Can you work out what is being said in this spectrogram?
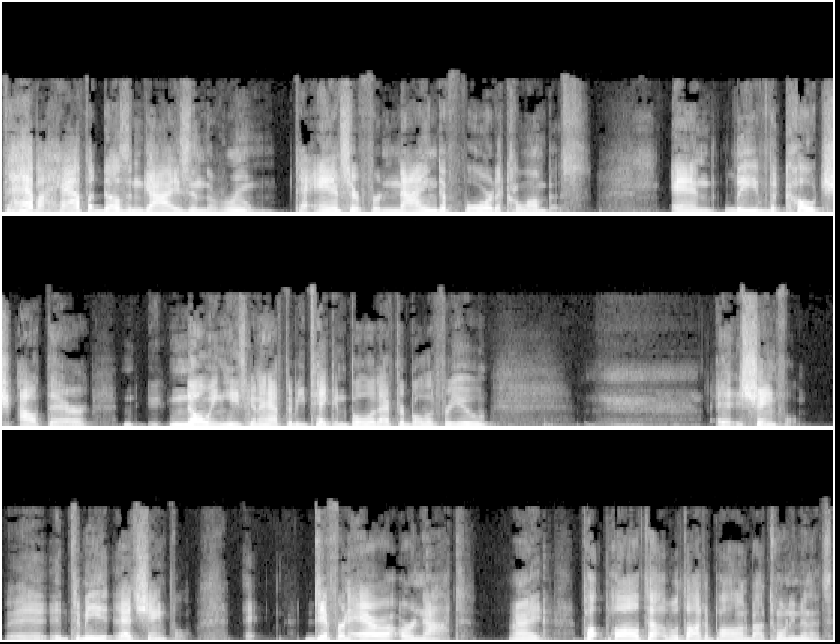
To have a half a dozen guys in the room to answer for 9 to 4 to Columbus and leave the coach out there knowing he's going to have to be taking bullet after bullet for you it's shameful. It, to me, that's shameful. Different era or not, right? Paul, we'll talk to Paul in about 20 minutes.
